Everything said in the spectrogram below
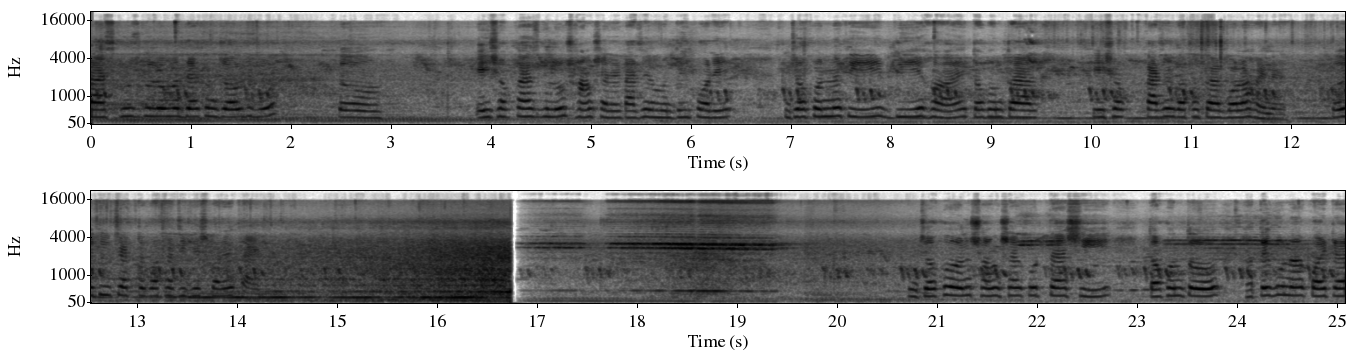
গাছ গুছগুলোর মধ্যে এখন জল দিব। তো এই সব কাজগুলো সংসারের কাজের মধ্যেই পড়ে। যখন নাকি বিয়ে হয়, তখন তো আর এইসব কাজের কথা তো আর বলা হয় না। ওই দুই চারটে কথা জিজ্ঞেস করে, তাই। যখন সংসার করতে আসি, তখন তো হাতে গোনা কয়টা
